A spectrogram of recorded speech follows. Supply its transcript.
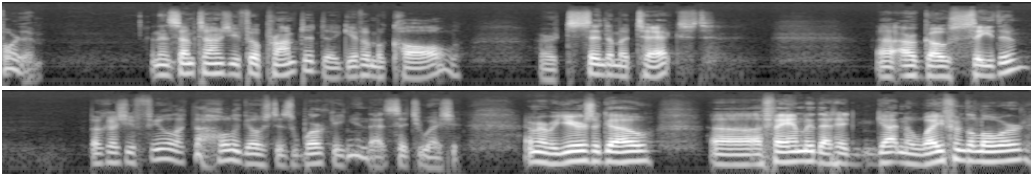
for them. And then sometimes you feel prompted to give them a call or send them a text uh, or go see them because you feel like the Holy Ghost is working in that situation. I remember years ago, uh, a family that had gotten away from the Lord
